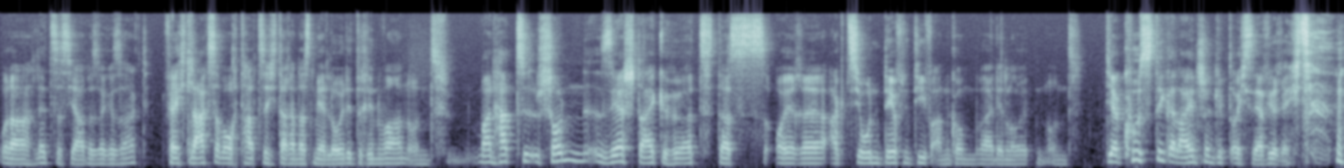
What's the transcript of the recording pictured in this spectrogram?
Oder letztes Jahr besser gesagt. Vielleicht lag es aber auch tatsächlich daran, dass mehr Leute drin waren und man hat schon sehr stark gehört, dass eure Aktionen definitiv ankommen bei den Leuten und die Akustik allein schon gibt euch sehr viel recht.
